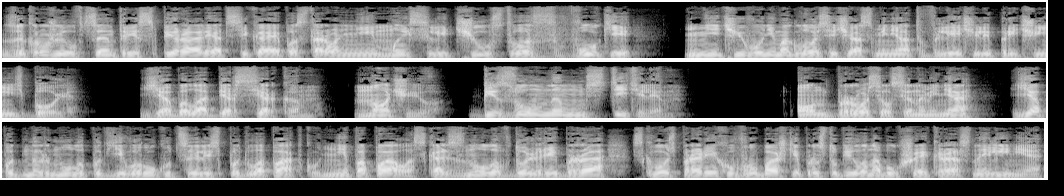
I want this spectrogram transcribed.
закружил в центре спирали, отсекая посторонние мысли, чувства, звуки. Ничего не могло сейчас меня отвлечь или причинить боль. Я была берсерком, ночью, безумным мстителем. Он бросился на меня, я поднырнула под его руку, целясь под лопатку. Не попала, скользнула вдоль ребра, сквозь прореху в рубашке проступила набухшая красная линия.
